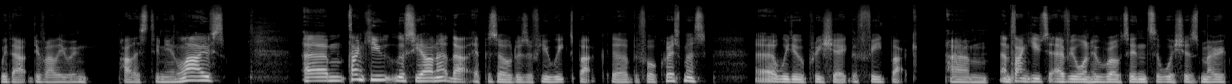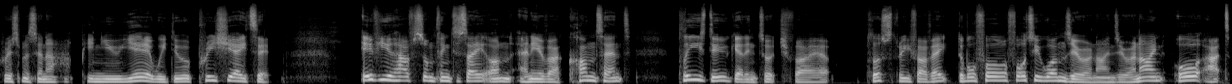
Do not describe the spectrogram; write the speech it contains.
without devaluing Palestinian lives. Um, thank you, Luciana. That episode was a few weeks back uh, before Christmas. Uh, we do appreciate the feedback. Um, and thank you to everyone who wrote in to wish us Merry Christmas and a Happy New Year. We do appreciate it. If you have something to say on any of our content, please do get in touch via plus 358 44 421 0909 or at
